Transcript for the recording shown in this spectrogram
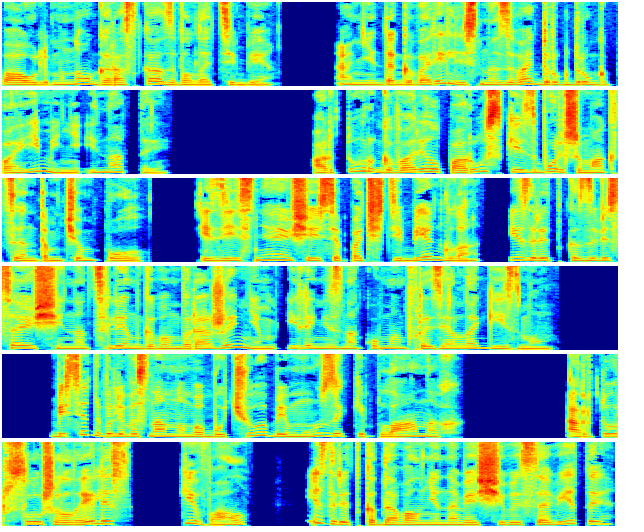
«Пауль много рассказывал о тебе. Они договорились называть друг друга по имени и на «ты». Артур говорил по-русски с большим акцентом, чем Пол, изъясняющийся почти бегло изредка зависающий над сленговым выражением или незнакомым фразеологизмом. Беседовали в основном об учебе, музыке, планах. Артур слушал Элис, кивал, изредка давал ненавязчивые советы,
